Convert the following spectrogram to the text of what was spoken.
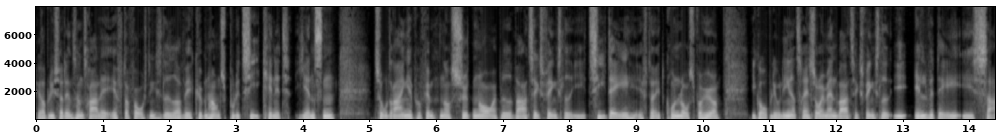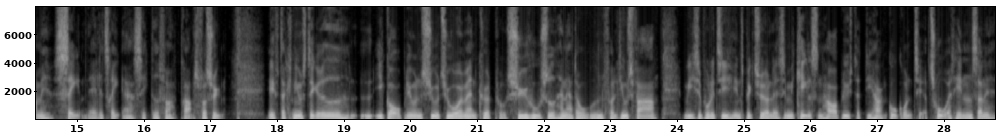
Det oplyser den centrale efterforskningsleder ved Københavns politi, Kenneth Jensen. To drenge på 15 og 17 år er blevet varetægtsfængslet i 10 dage efter et grundlovsforhør. I går blev en 61-årig mand varetægtsfængslet i 11 dage i samme sag. Alle tre er sigtet for drabsforsøg. Efter knivstikkeriet i går blev en 27-årig mand kørt på sygehuset. Han er dog uden for livsfare. Vicepolitiinspektør Lasse Mikkelsen har oplyst, at de har god grund til at tro, at hændelserne,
